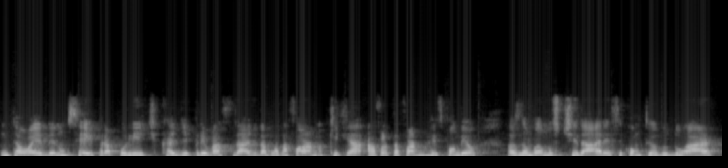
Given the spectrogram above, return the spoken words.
Então aí eu denunciei para a política de privacidade da plataforma. O que, que a, a, plataforma respondeu? Nós não vamos tirar esse conteúdo do ar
